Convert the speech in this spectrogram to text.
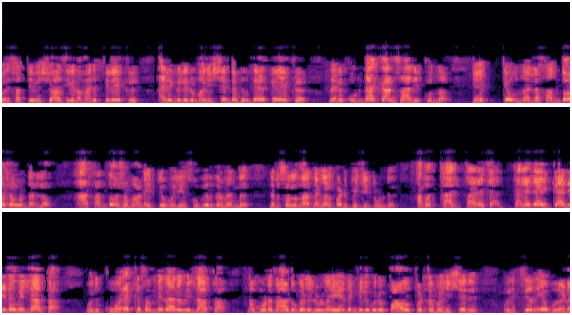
ഒരു സത്യവിശ്വാസിയുടെ മനസ്സിലേക്ക് അല്ലെങ്കിൽ ഒരു മനുഷ്യന്റെ ഹൃദയത്തിലേക്ക് നിനക്കുണ്ടാക്കാൻ സാധിക്കുന്ന ഏറ്റവും നല്ല സന്തോഷമുണ്ടല്ലോ. ആ സന്തോഷമാണ് ഏറ്റവും വലിയ സുഹൃതമെന്ന് നബിസ്വല്ലാ തങ്ങൾ പഠിപ്പിച്ചിട്ടുണ്ട്. അപ്പൊ തലചായ്ക്കാൻ ഇടമില്ലാത്ത ഒരു കൂരക്ക് സംവിധാനമില്ലാത്ത നമ്മുടെ നാടുകളിലുള്ള ഏതെങ്കിലും ഒരു പാവപ്പെട്ട മനുഷ്യന് ഒരു ചെറിയ വീട്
